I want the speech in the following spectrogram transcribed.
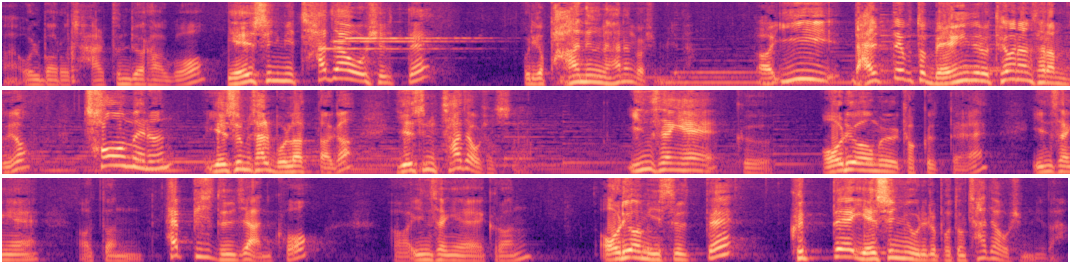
어, 올바로 잘 분별하고 예수님이 찾아오실 때 우리가 반응을 하는 것입니다. 이 날 때부터 맹인으로 태어난 사람도요. 처음에는 예수님을 잘 몰랐다가 예수님 찾아오셨어요. 인생의 그 어려움을 겪을 때 인생에 어떤 햇빛이 들지 않고 어, 인생에 그런 어려움이 있을 때 그때 예수님이 우리를 보통 찾아오십니다.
